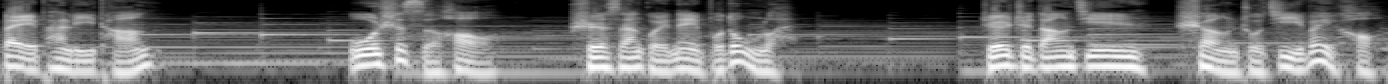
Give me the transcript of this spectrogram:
背叛李唐。武氏死后，十三鬼内部动乱，直至当今圣主继位后，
